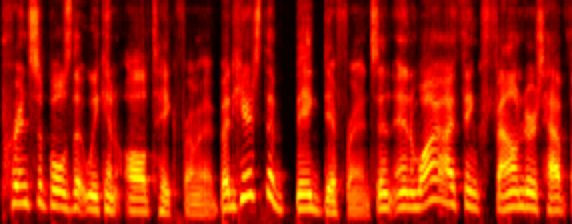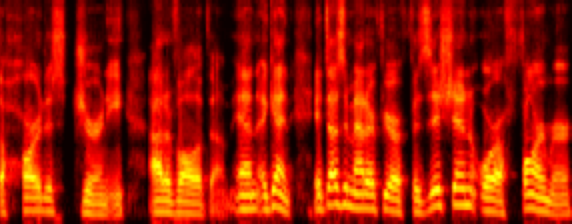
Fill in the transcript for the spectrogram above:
principles that we can all take from it. But here's the big difference and, and why I think founders have the hardest journey out of all of them. And again, it doesn't matter if you're a physician or a farmer,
